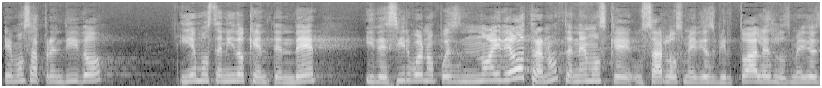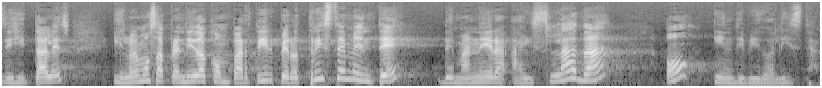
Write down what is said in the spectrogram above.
hemos aprendido y hemos tenido que entender y decir, bueno, pues no hay de otra, ¿no? Tenemos que usar los medios virtuales, los medios digitales, y lo hemos aprendido a compartir, pero tristemente de manera aislada individualista.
